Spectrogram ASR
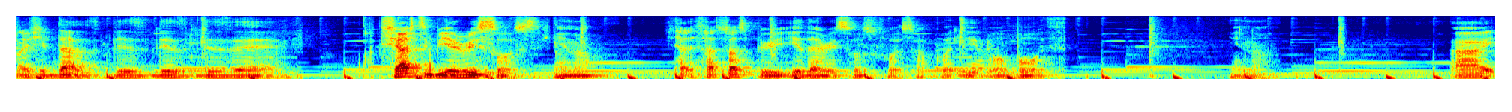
No, she does. There's there's there's a she has to be a resource, you know. She has, she has to be either resourceful, or supportive, or both. I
